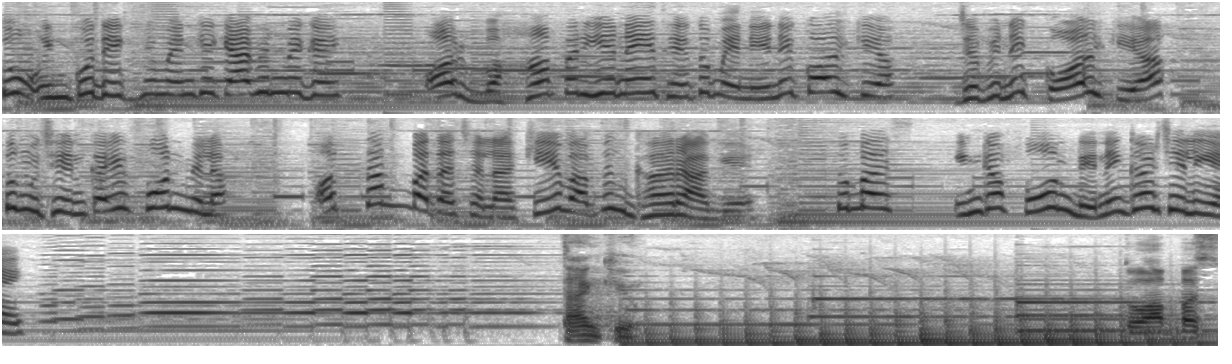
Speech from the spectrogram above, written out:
तो इनको देखने में इनके कैबिन में गई। और वहाँ पर ये नहीं थे तो मैंने इन्हें कॉल किया। जब इन्हें कॉल किया तो मुझे इनका ये फ़ोन मिला और तब पता चला कि ये वापस घर आ गए। तो बस इनका फ़ोन देने घर चली आई। थैंक यू तो आप बस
